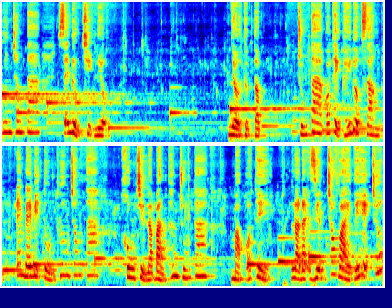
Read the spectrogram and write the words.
thương trong ta sẽ được trị liệu nhờ thực tập chúng ta có thể thấy được rằng em bé bị tổn thương trong ta không chỉ là bản thân chúng ta mà có thể là đại diện cho vài thế hệ trước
